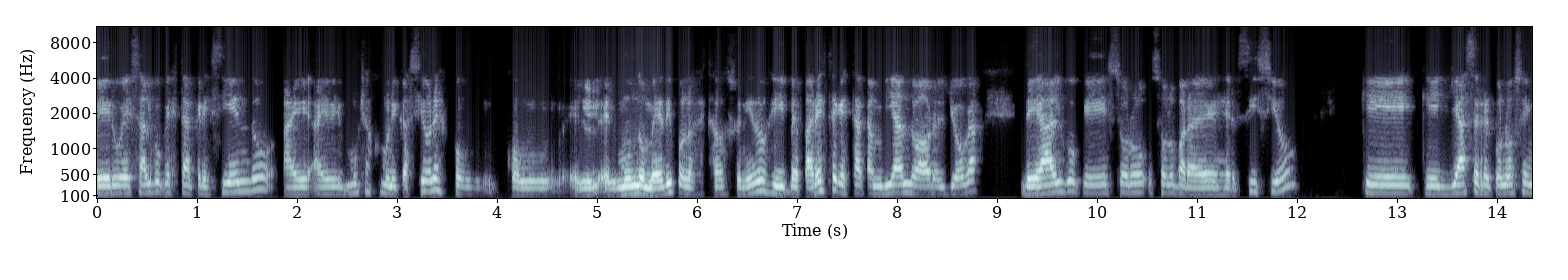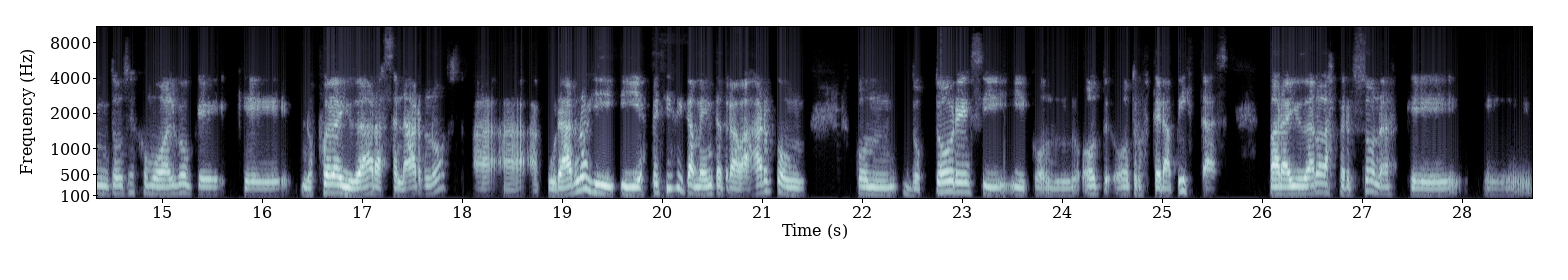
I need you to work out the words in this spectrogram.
pero es algo que está creciendo. Hay, hay muchas comunicaciones con, con el, el, mundo médico en los Estados Unidos y me parece que está cambiando ahora el yoga de algo que es solo, solo para ejercicio, que, ya se reconoce entonces como algo que, nos puede ayudar a sanarnos, a, curarnos y, específicamente a trabajar con, con doctores y, con ot otros terapistas para ayudar a las personas que, eh,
